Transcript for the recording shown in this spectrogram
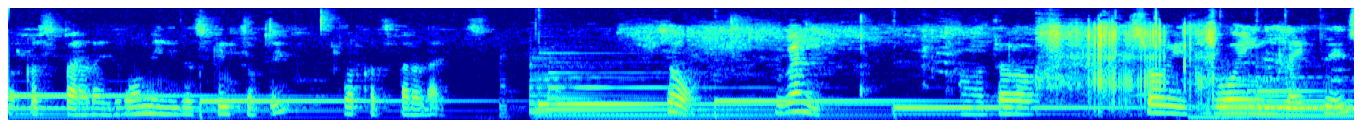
workers' paradise, roaming in the streets of the workers' paradise. So when uh, the story is going like this,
